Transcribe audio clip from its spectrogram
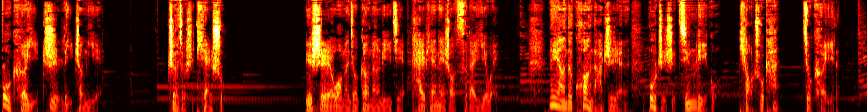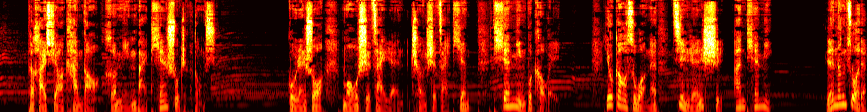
不可以智力争也。”这就是天数。于是我们就更能理解开篇那首词的意味。那样的旷达之人，不只是经历过，跳出看就可以的。他还需要看到和明白天数这个东西。古人说：“谋事在人，成事在天，天命不可违。”又告诉我们：“尽人事，安天命。”人能做的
